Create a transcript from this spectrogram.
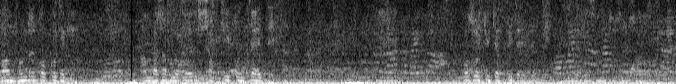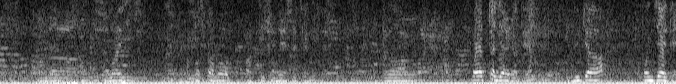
বামফ্রন্টের পক্ষ থেকে আমবাসা ব্লকের সাতটি পঞ্চায়েতে পঁয়ষট্টিটা সিট আছে আমরা সবাই প্রস্তাবক, প্রার্থী সহ এসেছেন। এবং কয়েকটা জায়গাতে, দুইটা পঞ্চায়েতে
